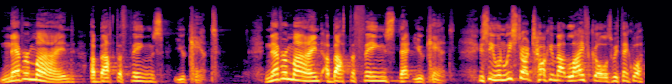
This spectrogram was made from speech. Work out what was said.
Never mind about the things you can't. Never mind about the things that you can't. You see, when we start talking about life goals, we think, well,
